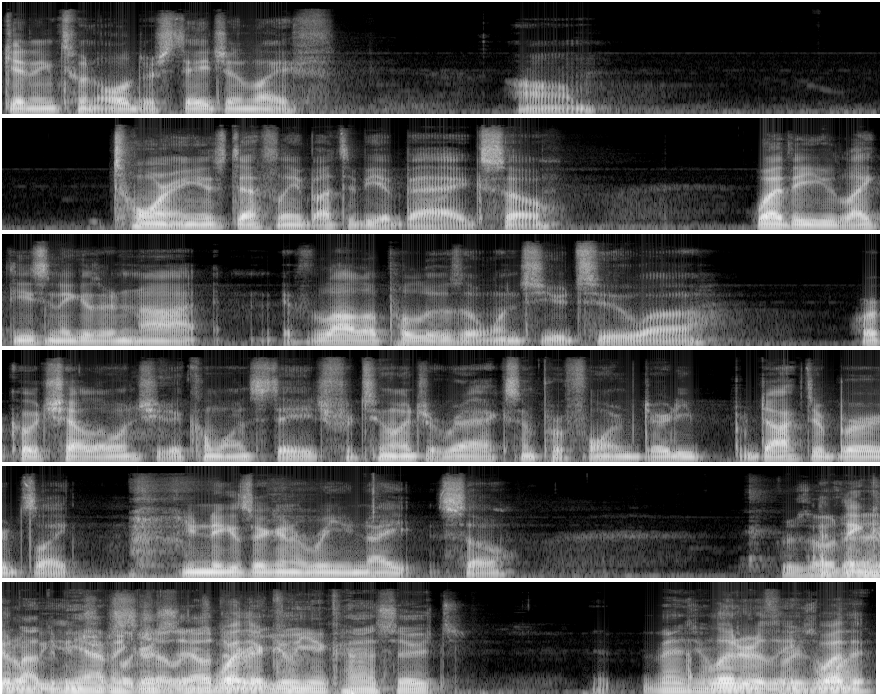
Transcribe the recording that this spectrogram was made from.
getting to an older stage in life, um, touring is definitely about to be a bag. So whether you like these niggas or not, if Lollapalooza wants you to, uh, or Coachella wants you to come on stage for 200 racks and perform Dirty Dr. Birds, like you niggas are gonna reunite. So Griselda I think it'll about be to be having. Griselda Whether- reunion concerts. Van's gonna be the literally whether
